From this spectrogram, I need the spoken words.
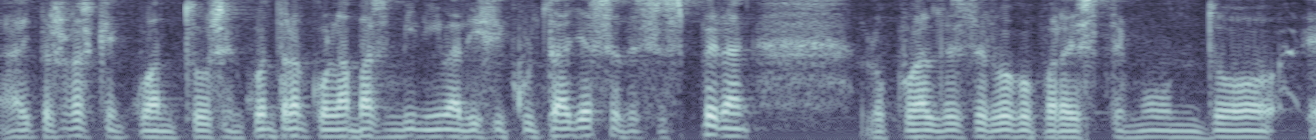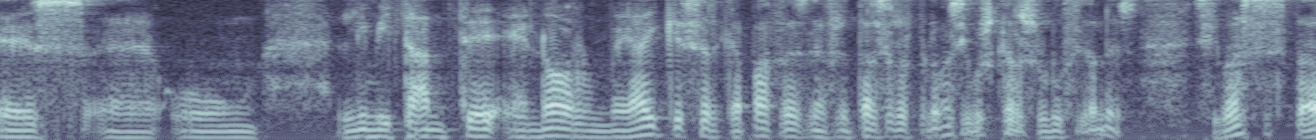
hay personas que en cuanto se encuentran con la más mínima dificultad ya se desesperan, lo cual desde luego para este mundo es eh, un limitante enorme. Hay que ser capaces de enfrentarse a los problemas y buscar soluciones. Si vas hasta,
